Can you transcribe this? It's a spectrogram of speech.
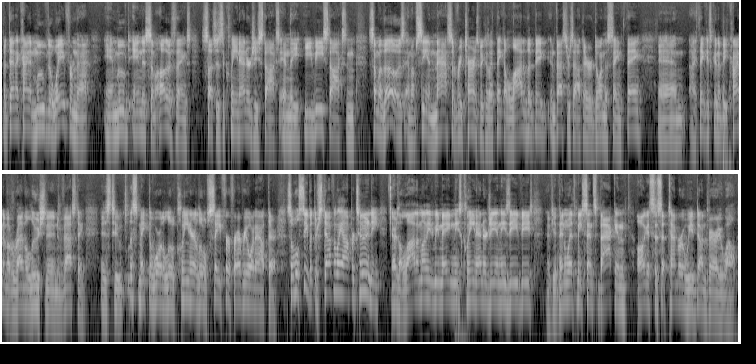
but then I kind of moved away from that and moved into some other things such as the clean energy stocks and the EV stocks and some of those and I'm seeing massive returns because I think a lot of the big investors out there are doing the same thing and I think it's going to be kind of a revolution in investing is to let's make the world a little cleaner, a little safer for everyone out there. So we'll see, but there's definitely opportunity. There's a lot of money to be made in these clean energy and these EVs. And if you've been with me since back in August to September, we've done very well.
